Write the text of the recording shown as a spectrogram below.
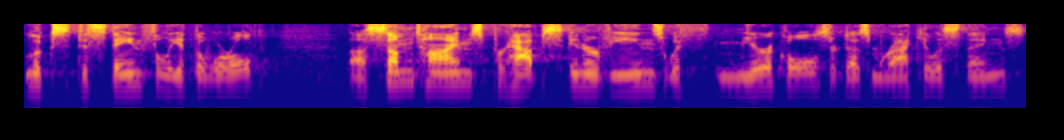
looks disdainfully at the world, uh, sometimes perhaps intervenes with miracles or does miraculous things.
